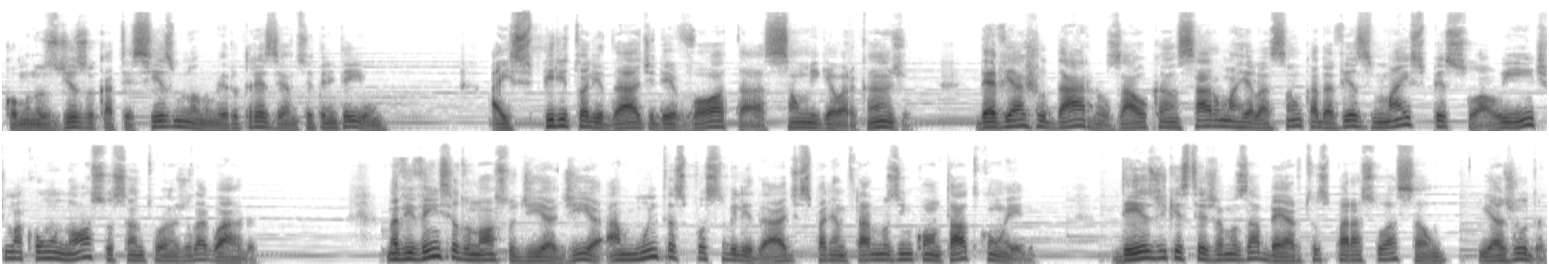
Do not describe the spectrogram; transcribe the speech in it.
como nos diz o Catecismo no número 331 a espiritualidade devota a São Miguel Arcanjo deve ajudar-nos a alcançar uma relação cada vez mais pessoal e íntima com o nosso Santo Anjo da Guarda. Na vivência do nosso dia a dia, há muitas possibilidades para entrarmos em contato com ele, desde que estejamos abertos para a sua ação e ajuda.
